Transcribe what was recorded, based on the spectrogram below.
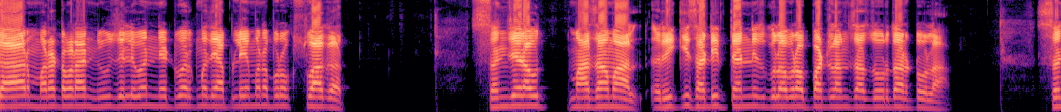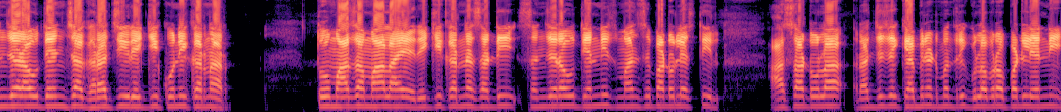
नमस्कार. मराठवाडा न्यूज इलेव्हन नेटवर्कमध्ये आपले मनपूर्वक स्वागत. संजय राऊत माझा माल रेकीसाठी त्यांनीच गुलाबराव पाटलांचा जोरदार टोला. संजय राऊत यांच्या घराची रेकी कोणी करणार? तो माझा माल आहे. रेकी करण्यासाठी संजय राऊत यांनीच माणसे पाठवले असतील असा टोला राज्याचे कॅबिनेट मंत्री गुलाबराव पाटील यांनी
